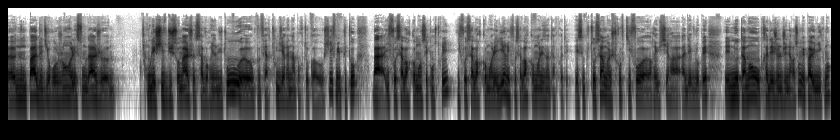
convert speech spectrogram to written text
euh, non pas de dire aux gens les sondages euh, où les chiffres du chômage, ça vaut rien du tout, euh, on peut faire tout dire et n'importe quoi aux chiffres, mais plutôt, bah, il faut savoir comment c'est construit, il faut savoir comment les lire, il faut savoir comment les interpréter. Et c'est plutôt ça, moi, je trouve qu'il faut euh, réussir à, développer, et notamment auprès des jeunes générations, mais pas uniquement,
